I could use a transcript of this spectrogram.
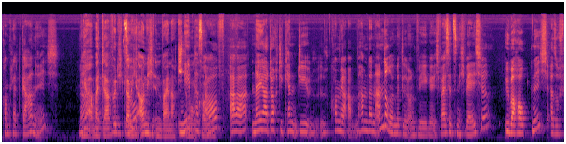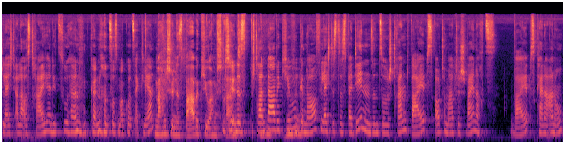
komplett gar nicht. Ne? Ja, aber da würde ich, glaube so. ich, auch nicht in Weihnachtsstimmung kommen. Nee, pass kommen. auf, aber naja, doch, die kennen, die kommen ja, haben dann andere Mittel und Wege. Ich weiß jetzt nicht welche, überhaupt nicht. Also vielleicht alle Australier, die zuhören, können uns das mal kurz erklären. Machen schönes Barbecue am Strand. Schönes Strandbarbecue, genau. Vielleicht ist das bei denen, sind so Strandvibes automatisch Weihnachts. Vibes, keine Ahnung.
